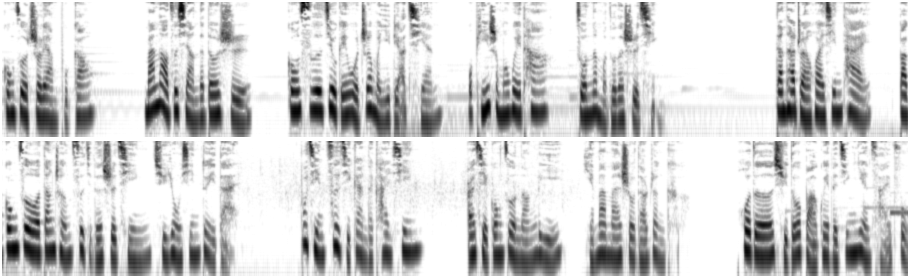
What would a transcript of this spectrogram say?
工作质量不高，满脑子想的都是公司就给我这么一点钱，我凭什么为他做那么多的事情？当他转换心态，把工作当成自己的事情去用心对待，不仅自己干得开心，而且工作能力也慢慢受到认可。获得许多宝贵的经验财富，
